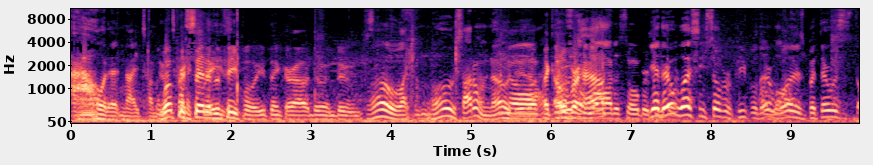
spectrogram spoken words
out at nighttime. dude. what percent of the people you think are out doing dooms? Bro, like most, I don't know. No, dude. like there was over a half? lot of sober. Yeah, there was some sober people. There was, but there was a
